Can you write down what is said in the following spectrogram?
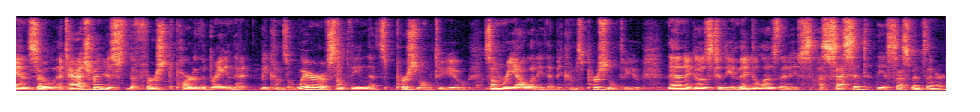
And so attachment is the first part of the brain that becomes aware of something that's personal to you, some reality that becomes personal to you. Then it goes to the amygdalas that assess it, the assessment center.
